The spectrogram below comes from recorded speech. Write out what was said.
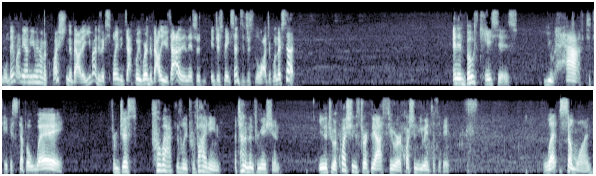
well, they might not even have a question about it. You might have explained exactly where the value is at, and it's just, it just makes sense. It's just the logical next step. And in both cases, you have to take a step away from just proactively providing a ton of information, either to a question that's directly asked to you or a question that you anticipate. Let someone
